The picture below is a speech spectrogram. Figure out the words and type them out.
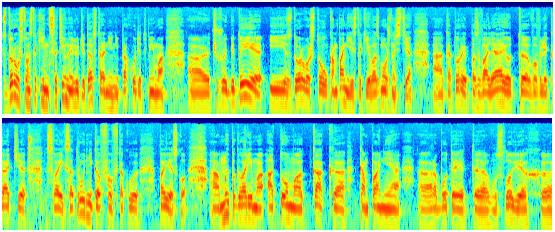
Здорово, что у нас такие инициативные люди да, в стране не проходят мимо э, чужой беды, и здорово, что у компании есть такие возможности, э, которые позволяют вовлекать своих сотрудников в такую повестку. Мы поговорим о том, как компания работает в условиях Э,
